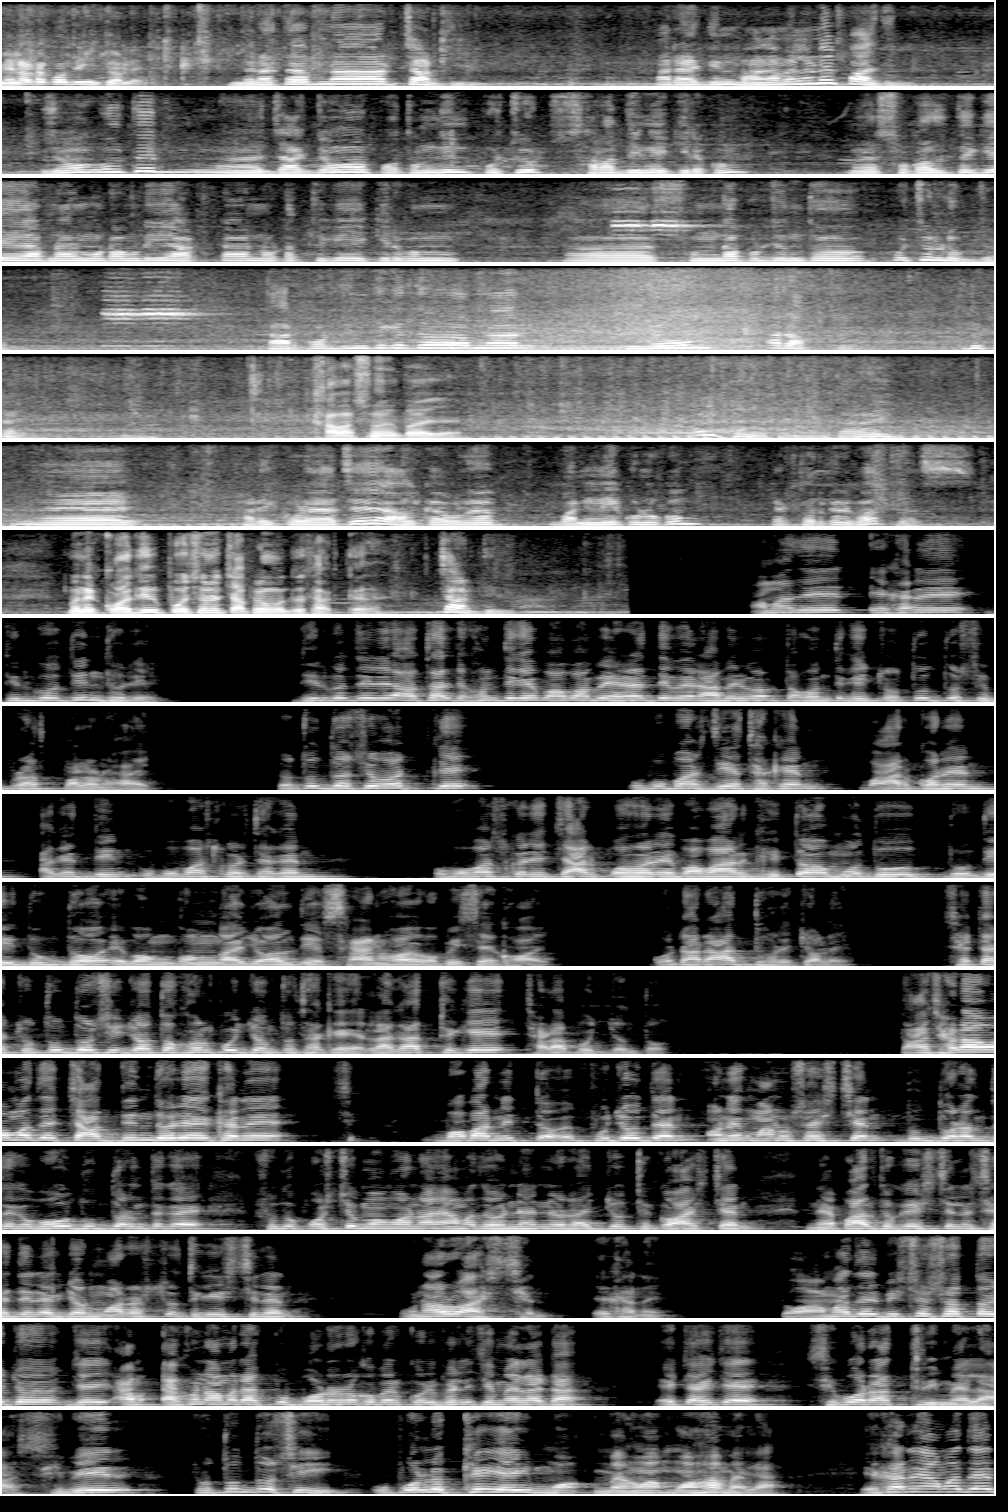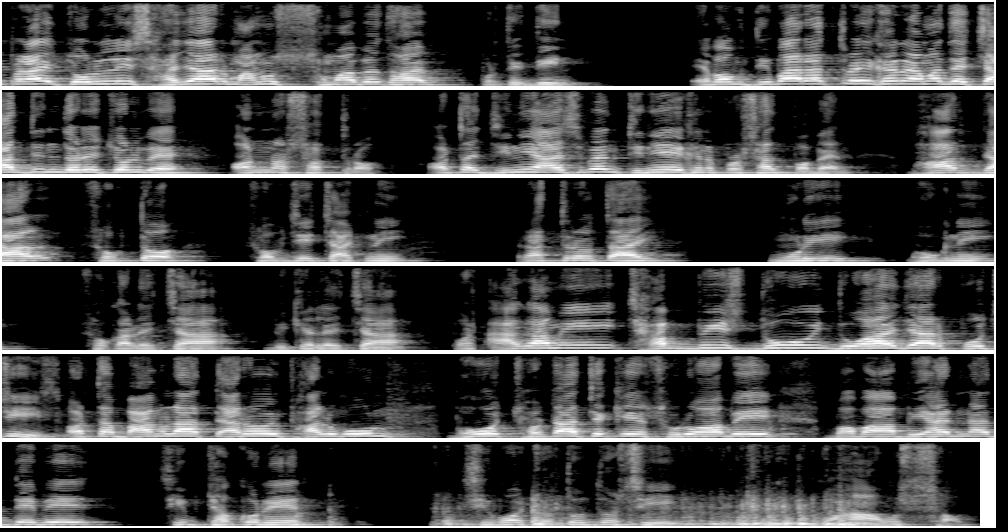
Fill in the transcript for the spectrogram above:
মেলাটা কদিন চলে? মেলাতে আপনার চার দিন। আর একদিন ভাঙা মেলা নেই পাঁচ দিন। জমা বলতে জাকজমা প্রথম দিন প্রচুর সারাদিন একই রকম। মানে সকাল থেকে আপনার মোটামুটি আটটা নটার থেকে একই রকম সন্ধ্যা পর্যন্ত প্রচুর লোকজন। তারপর দিন থেকে তো আপনার দিনেও আর রাত্রে দুটাই। খাওয়ার সময় পাওয়া যায়? ওই কোনো তার ওই হাঁড়ি করে আছে হালকা করে বানিয়ে নিই কোনো রকম এক তরকারি ভাত ব্যাস। মানে কদিন প্রচণ্ড চাপের মধ্যে থাকতে হয়? চার দিন। আমাদের এখানে দীর্ঘদিন ধরে দীর্ঘদিন অর্থাৎ যখন থেকে বাবা বেহারাদেবের আবির্ভাব তখন থেকে চতুর্দশী ব্রত পালন হয়। চতুর্দশী ব্রতে উপবাস দিয়ে থাকেন বার করেন আগের দিন উপবাস করে থাকেন। উপবাস করে চার প্রহরে বাবার ঘৃত মধু দধি দুগ্ধ এবং গঙ্গা জল দিয়ে স্নান হয় অভিষেক হয়। গোটা রাত ধরে চলে। সেটা চতুর্দশী যতক্ষণ পর্যন্ত থাকে লাগাত থেকে ছাড়া পর্যন্ত। তাছাড়াও আমাদের চার দিন ধরে এখানে বাবার নিত্য পুজো দেন, অনেক মানুষ আসছেন, দূর দূরান্ত থেকে, বহু দূর দূরান্ত থেকে, শুধু পশ্চিমবঙ্গ নয়, আমাদের অন্যান্য রাজ্য থেকেও আসছেন। নেপাল থেকে এসেছিলেন, সেদিন একজন মহারাষ্ট্র থেকে এসেছিলেন ওনারও আসছেন এখানে। তো আমাদের বিশেষত্ব হচ্ছে যে এখন আমরা একটু বড় রকমের করে ফেলেছি মেলাটা। এটা হচ্ছে শিবরাত্রি মেলা। শিবের চতুর্দশী উপলক্ষে এই মহামেলা। এখানে আমাদের প্রায় চল্লিশ হাজার মানুষ সমাবেত হয় প্রতিদিন এবং দিবারাত্র এখানে আমাদের চার দিন ধরে চলবে অন্ন সত্র। অর্থাৎ যিনি আসবেন তিনি এখানে প্রসাদ পাবেন। ভাত, ডাল, শুক্ত, সবজি, চাটনি, রাত্রেও তাই, মুড়ি, ঘুগনি, সকালে চা, বিকেলে চা। আগামী ছাব্বিশ দুই দু হাজার পঁচিশ, অর্থাৎ বাংলা তেরোই ফাল্গুন ভোর ছটা থেকে শুরু হবে বাবা বিহারনাথ দেবের শিব ঠাকুরের শিব চতুর্দশী মহা উৎসব।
